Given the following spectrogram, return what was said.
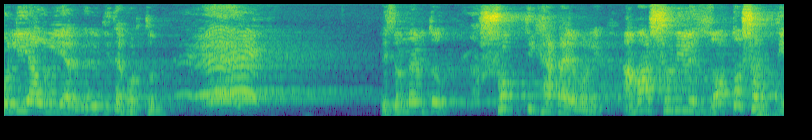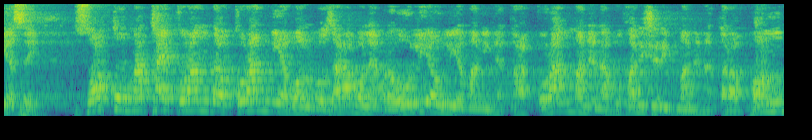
অলিয়া উলিয়ার বিরোধিতা করতো না। এই জন্য আমি তো শক্তি খাটায় বলি আমার শরীরে যত শক্তি আছে যত মাথায় কোরআন দাও, কোরআন নিয়ে বলব, যারা বলে আমরা ওলিয়া উলিয়া মানি না, তারা কোরআন মানে না, বুখারি শরীফ মানে না, তারা ভণ্ড,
